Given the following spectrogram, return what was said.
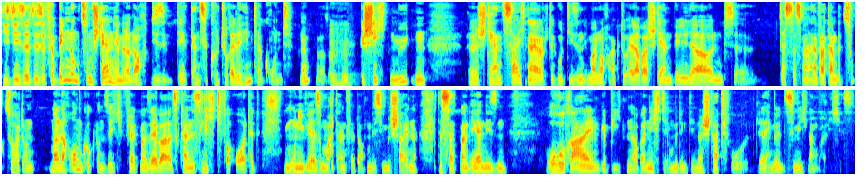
die, die, diese diese Verbindung zum Sternenhimmel und auch diese der ganze kulturelle Hintergrund, ne? also mhm. Geschichten, Mythen, äh, Sternzeichen, naja, gut, die sind immer noch aktuell, aber Sternbilder und äh, dass, dass man einfach da einen Bezug zu hat und mal nach oben guckt und sich vielleicht mal selber als kleines Licht verortet im Universum, macht einen vielleicht auch ein bisschen bescheidener. Das hat man eher in diesen ruralen Gebieten, aber nicht unbedingt in der Stadt, wo der Himmel ziemlich langweilig ist.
